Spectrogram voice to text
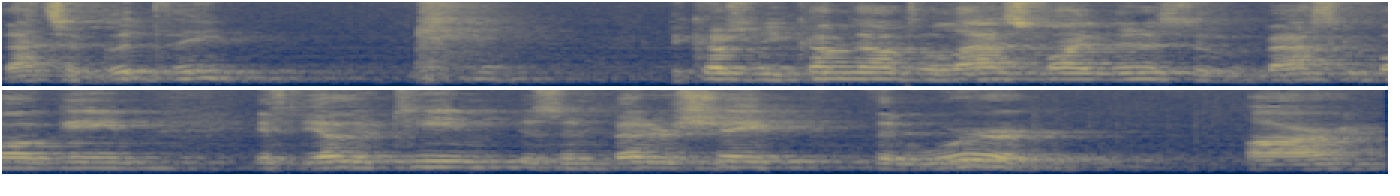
That's a good thing. Because when you come down to the last five minutes of a basketball game, if the other team is in better shape than we are,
